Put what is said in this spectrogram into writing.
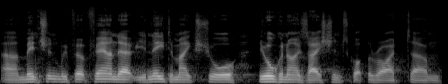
uh, mentioned. We've found out you need to make sure the organisation's got the right um,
